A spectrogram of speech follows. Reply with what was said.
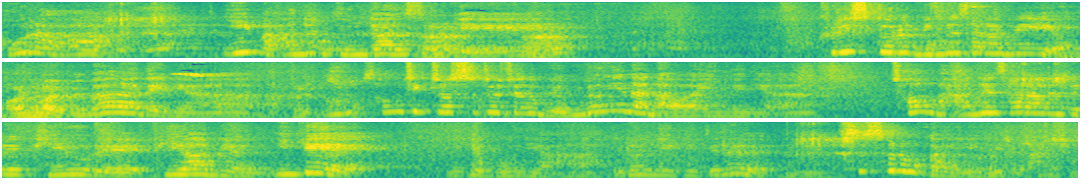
보라 이 많은 군단 속에 예, 예. 그리스도를 믿는 사람이 얼마나 얼마나, 되냐? 그렇죠. 어? 성직자 수도자는 몇 명이나 나와 있느냐? 저 많은 사람들의 비율에 비하면 이게 이게 뭐냐? 이런 얘기들을 음. 스스로가 얘기를 그렇죠. 하셔.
